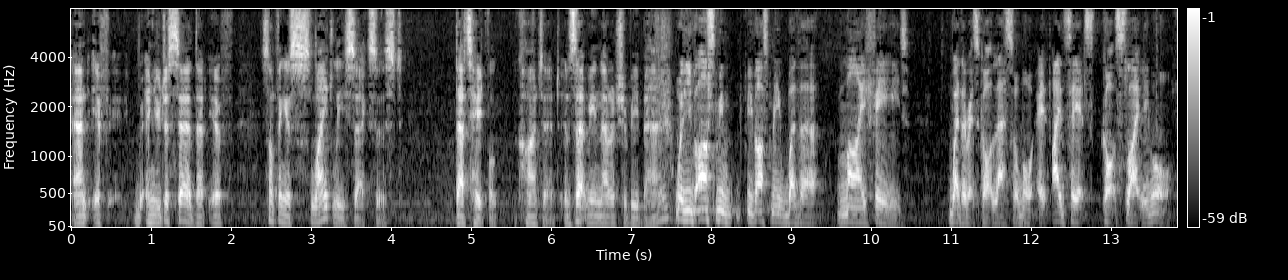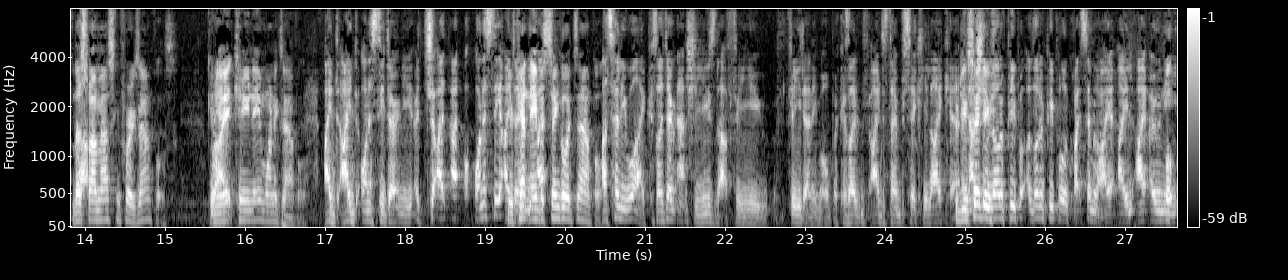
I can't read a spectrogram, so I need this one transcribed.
and if, and you just said that if something is slightly sexist, that's hateful content. Does that mean that it should be banned? Well, you've asked me. You've asked me whether my feed, whether it's got less or more. It, I'd say it's got slightly more. That's why I'm asking for examples. Can, right. you, can you name one example? I, I honestly don't use. I, I, honestly, I you don't. can't name I, a single example. I'll tell you why. Because I don't actually use that for you feed anymore. Because I, I just don't particularly like it. But you and said actually, a lot of people. A lot of people are quite similar. I, I, I only. Well,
